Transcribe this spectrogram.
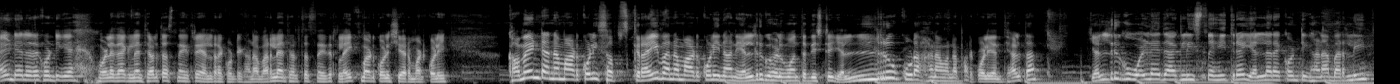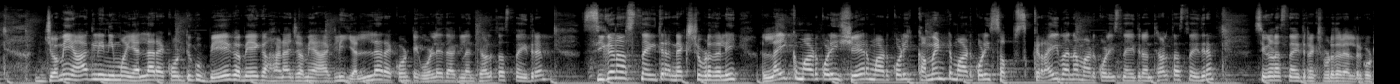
ಆ್ಯಂಡ್ ಎಲ್ಲರ ಅಕೌಂಟಿಗೆ ಒಳ್ಳೆಯದಾಗಲಿ ಅಂತ ಹೇಳ್ತಾ ಸ್ನೇಹಿತರೆ, ಎಲ್ಲರ ಅಕೌಂಟಿಗೆ ಹಣ ಬರಲಿ ಅಂತ ಹೇಳ್ತಾ ಸ್ನೇಹಿತರೆ ಲೈಕ್ ಮಾಡ್ಕೊಳ್ಳಿ ಶೇರ್ ಮಾಡ್ಕೊಳ್ಳಿ. ಕಮೆಂಟನ್ನು ಮಾಡ್ಕೊಳ್ಳಿ ಸಬ್ಸ್ಕ್ರೈಬನ್ನು ಮಾಡ್ಕೊಳ್ಳಿ. ನಾನು ಎಲ್ರಿಗೂ ಹೇಳುವಂಥದ್ದಿಷ್ಟೇ ಎಲ್ಲರೂ ಕೂಡ ಹಣವನ್ನು ಪಡ್ಕೊಳ್ಳಿ ಅಂತ ಹೇಳ್ತಾ. ಎಲ್ರಿಗೂ ಒಳ್ಳೆಯದಾಗಲಿ ಸ್ನೇಹಿತರೆ, ಎಲ್ಲರ ಅಕೌಂಟಿಗೆ ಹಣ ಬರಲಿ. ಜಮೆ ಆಗಲಿ ನಿಮ್ಮ ಎಲ್ಲರ ಅಕೌಂಟಿಗೂ ಬೇಗ ಬೇಗ ಹಣ ಜಮೆ ಆಗಲಿ, ಎಲ್ಲರ ಅಕೌಂಟಿಗೆ ಒಳ್ಳೇದಾಗಲಿ ಅಂತ ಹೇಳ್ತಾ ಸ್ನೇಹಿತರೆ. ಸಿಗೋಣ ಸ್ನೇಹಿತರೆ ನೆಕ್ಸ್ಟ್ ವಿಡಿಯೋದಲ್ಲಿ. ಲೈಕ್ ಮಾಡ್ಕೊಳ್ಳಿ ಶೇರ್ ಮಾಡ್ಕೊಳ್ಳಿ ಕಮೆಂಟ್ ಮಾಡ್ಕೊಳ್ಳಿ ಸಬ್ಸ್ಕ್ರೈಬನ್ನು ಮಾಡ್ಕೊಳ್ಳಿ ಸ್ನೇಹಿತರೆ ಅಂತ ಹೇಳ್ತಾ ಸ್ನೇಹಿತರೆ. ಸಿಗೋಣ ಸ್ನೇಹಿತರೆ ನೆಕ್ಸ್ಟ್ ವಿಡಿಯೋದಲ್ಲಿ ಎಲ್ರಿಗೂ.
